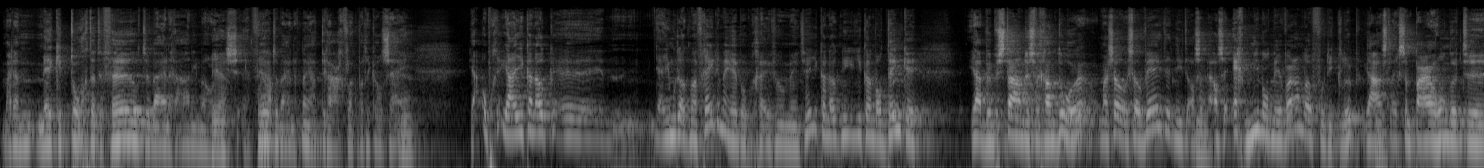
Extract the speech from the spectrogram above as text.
Maar dan merk je toch dat er veel te weinig animo ja. is. En veel ja. te weinig, nou ja, draagvlak, wat ik al zei. Ja. Ja, op, ja, je kan ook, ja, je moet ook maar vrede mee hebben op een gegeven moment. Hè. Je kan ook niet, je kan wel denken ja, we bestaan dus we gaan door. Maar zo, zo werkt het niet. Als, Nee. als er echt niemand meer warm loopt voor die club. Ja, slechts een paar honderd. eh,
